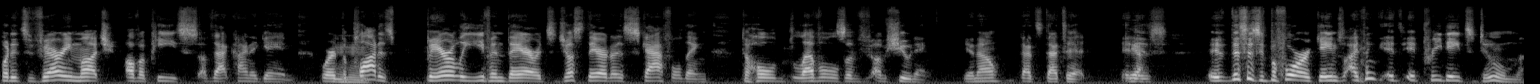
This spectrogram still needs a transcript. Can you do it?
but it's very much of a piece of that kind of game where the Mhm. plot is barely even there. It's just there to scaffolding to hold levels of, of shooting. You know, that's that's it. It is. Yeah. It, this is before games. I think it, it predates Doom.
